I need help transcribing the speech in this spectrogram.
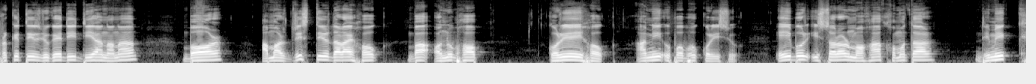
প্ৰকৃতিৰ যোগেদি দিয়া নানা বৰ আমাৰ দৃষ্টিৰ দ্বাৰাই হওক বা অনুভৱ কৰিয়েই হওক আমি উপভোগ কৰিছোঁ। এইবোৰ ঈশ্বৰৰ মহা ক্ষমতাৰ ধিমিক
